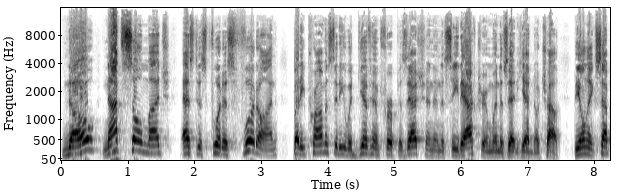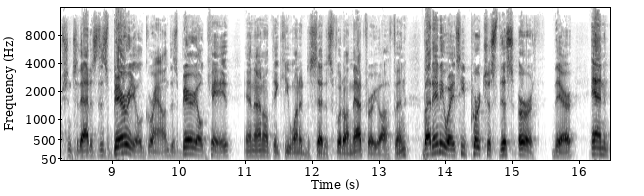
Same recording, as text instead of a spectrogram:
No, not so much as to put his foot on, but he promised that he would give him for a possession and a seed after him when he had no child. The only exception to that is this burial ground, this burial cave, and I don't think he wanted to set his foot on that very often. But, anyways, he purchased this earth there. And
